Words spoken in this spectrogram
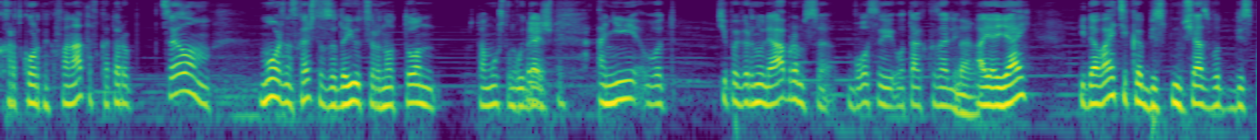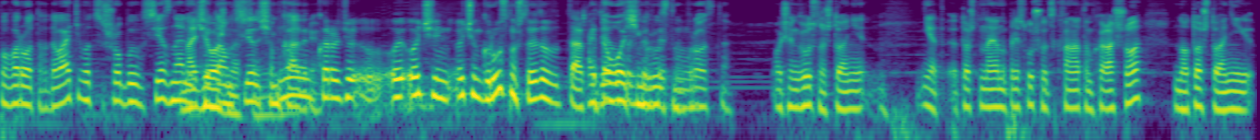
хардкорных фанатов, которые в целом, можно сказать, что задают все равно тон тому, что Ну, будет конечно. дальше. Они вот типа вернули Абрамса, боссы вот так сказали, Да. ай-яй-яй, и давайте-ка без, сейчас вот без поворотов, давайте вот, чтобы все знали, что там в следующем Ну, кадре. короче, о- очень, очень грустно, что это вот так. Это вот очень грустно просто. Очень грустно, что они... Нет, то, что, наверное, прислушиваются к фанатам хорошо, но то, что они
